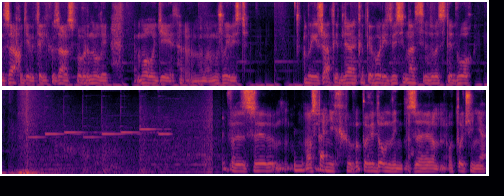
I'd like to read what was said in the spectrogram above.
заходів. Тільки зараз повернули молоді е, можливість виїжджати для категорії з 18 до 22. З е, останніх повідомлень з е, оточення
